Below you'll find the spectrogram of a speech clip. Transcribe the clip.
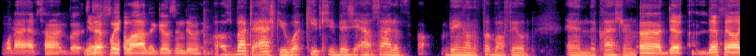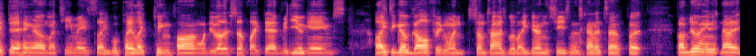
when I have time. But yeah. it's definitely a lot that goes into it. I was about to ask you, what keeps you busy outside of being on the football field? And the classroom? Uh, de- definitely, I like to hang around with my teammates. Like we'll play like ping pong, we'll do other stuff like that, video games. I like to go golfing when sometimes, but like during the season it's kind of tough. But if I'm doing any, not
